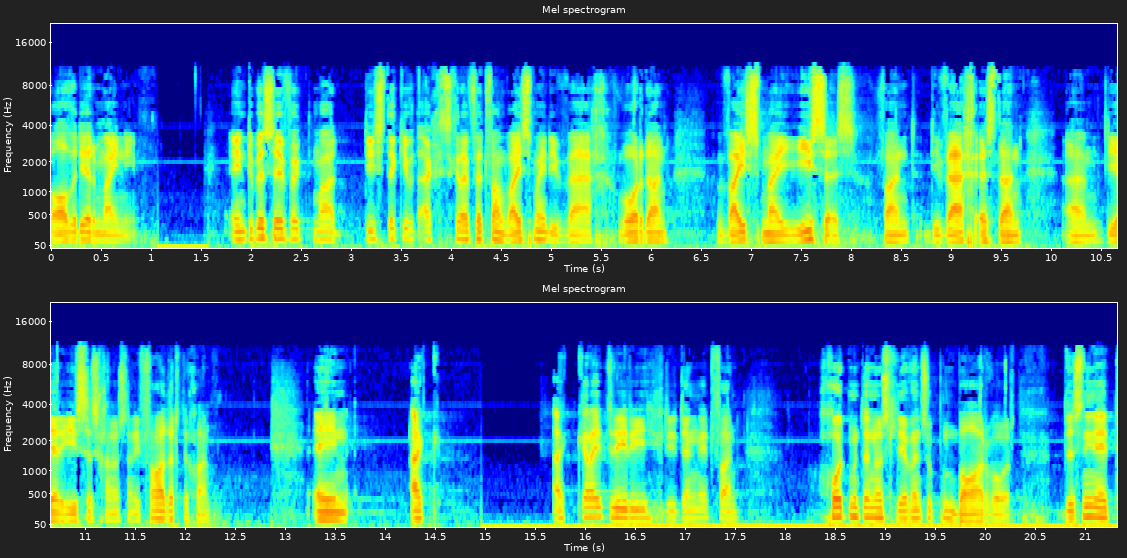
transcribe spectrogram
behalwe dier my nie. En toe besef ek, maar die stikkie wat ek geskryf het van wees my die weg, word dan wees my Jesus, want die weg is dan, um, dier Jesus gaan ons na die Vader toe gaan. En ek, ek krijg die, die, die ding net van, God moet in ons levens openbaar word. Dis nie net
